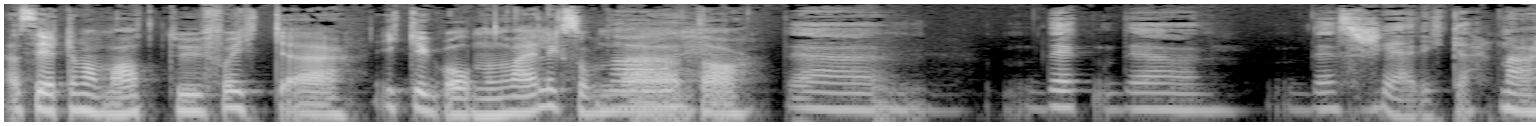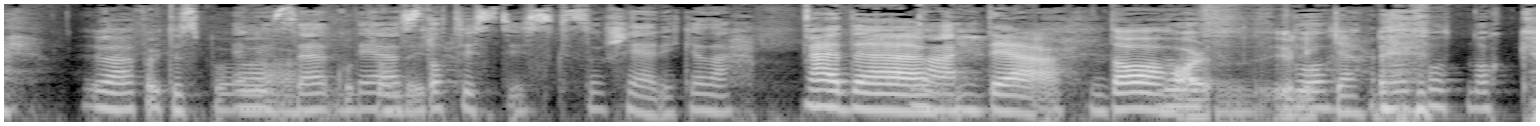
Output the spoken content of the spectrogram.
jeg sier til mamma at du får ikke, ikke gå noen vei, liksom. Nei. Det, da, Det, det, det, det skjer ikke. nei. Hun er faktisk på Elise, det er statistisk, så skjer ikke det. Nei, det, Nei. det Da har har- du en ulykke. du har fått nok.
